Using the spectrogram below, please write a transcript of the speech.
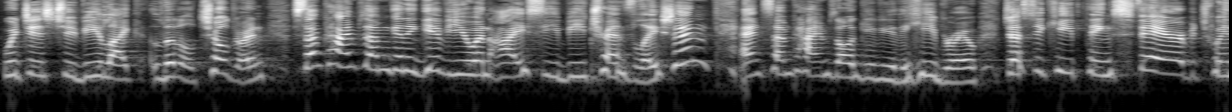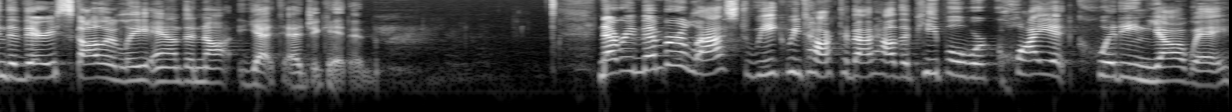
which is to be like little children, sometimes I'm going to give you an ICB translation, and sometimes I'll give you the Hebrew, just to keep things fair between the very scholarly and the not yet educated. Now, remember last week we talked about how the people were quiet quitting Yahweh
